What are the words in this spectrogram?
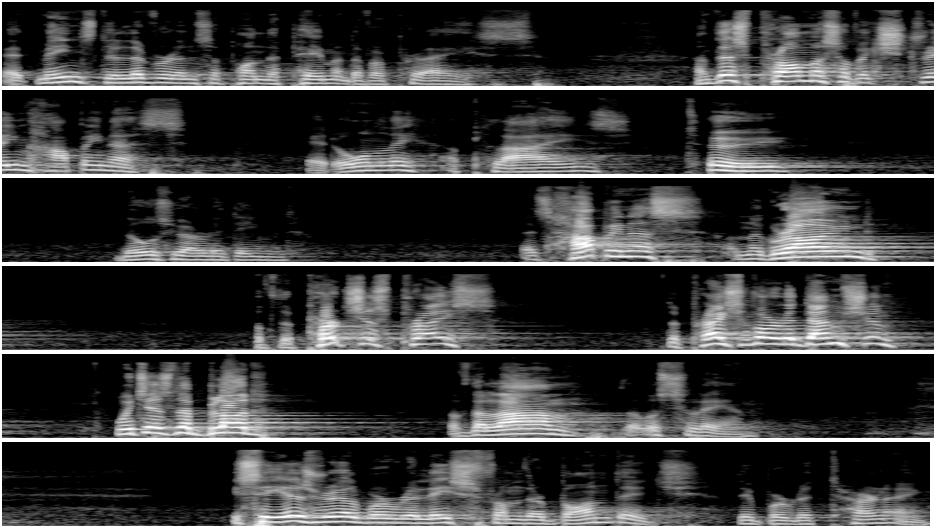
It means deliverance upon the payment of a price. And this promise of extreme happiness, it only applies to those who are redeemed. It's happiness on the ground of the purchase price, the price of our redemption, which is the blood of the Lamb that was slain. You see, Israel were released from their bondage, they were returning.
